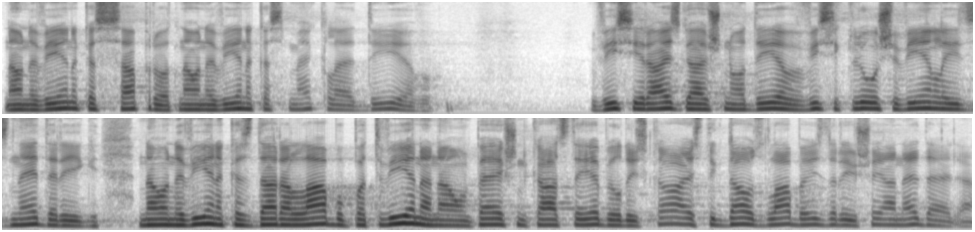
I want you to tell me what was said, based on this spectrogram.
Nav neviena, kas saprot, nav neviena, kas meklē Dievu. Visi ir aizgājuši no Dieva, visi kļuvuši vienlīdz nederīgi. Nav neviena, kas dara labu, pat viena nav. Un pēkšņi kāds te iebildīs, kā es tik daudz laba izdarīju šajā nedēļā.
